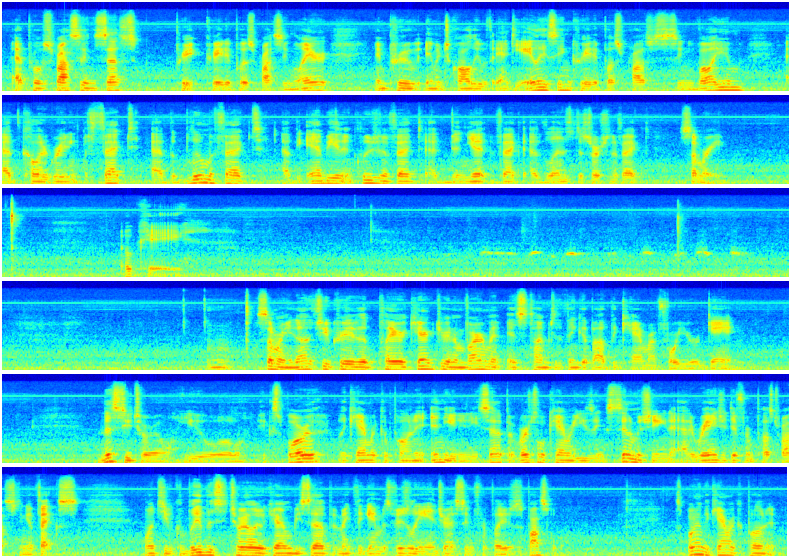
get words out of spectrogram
Add post-processing steps. Create a post-processing layer. Improve image quality with anti-aliasing. Create a post-processing volume. Add color grading effect. Add the bloom effect. Add the ambient occlusion effect. Add vignette effect. Add lens distortion effect. Summary. Okay. Summary, now that you've created a player character and environment, it's time to think about the camera for your game. In this tutorial, you will explore the camera component in Unity, set up a virtual camera using Cinemachine, add a range of different post-processing effects. Once you've completed this tutorial, your camera will be set up and make the game as visually interesting for players as possible. Exploring the camera component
